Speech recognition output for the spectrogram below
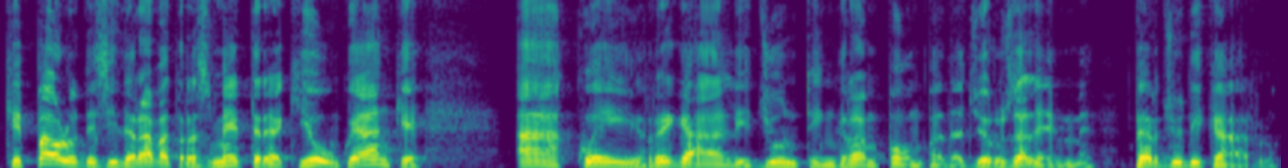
che Paolo desiderava trasmettere a chiunque, anche a quei regali giunti in gran pompa da Gerusalemme per giudicarlo.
